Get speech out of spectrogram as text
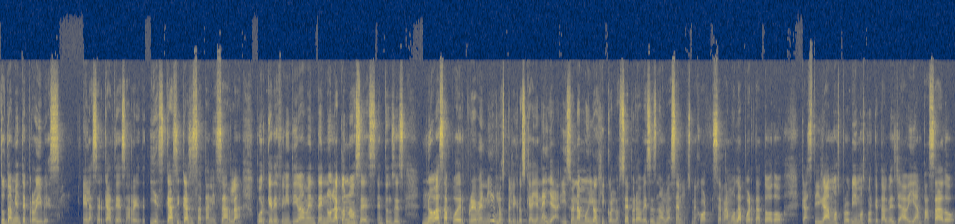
tú también te prohíbes el acercarte a esa red. Y es casi, casi satanizarla porque definitivamente no la conoces, entonces no vas a poder prevenir los peligros que hay en ella. Y suena muy lógico, lo sé, pero a veces no lo hacemos. Mejor cerramos la puerta a todo, castigamos, prohibimos porque tal vez ya habían pasado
